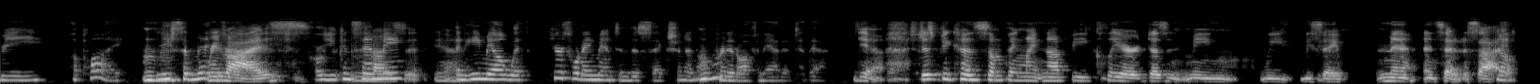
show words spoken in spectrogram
reapply, Mhm. resubmit. Revise. Or you can send me it, Yeah, an email with, here's what I meant in this section and I'll Mhm. print it off and add it to that. yeah. Just because something might not be clear doesn't mean we, we say meh and set it aside. No.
